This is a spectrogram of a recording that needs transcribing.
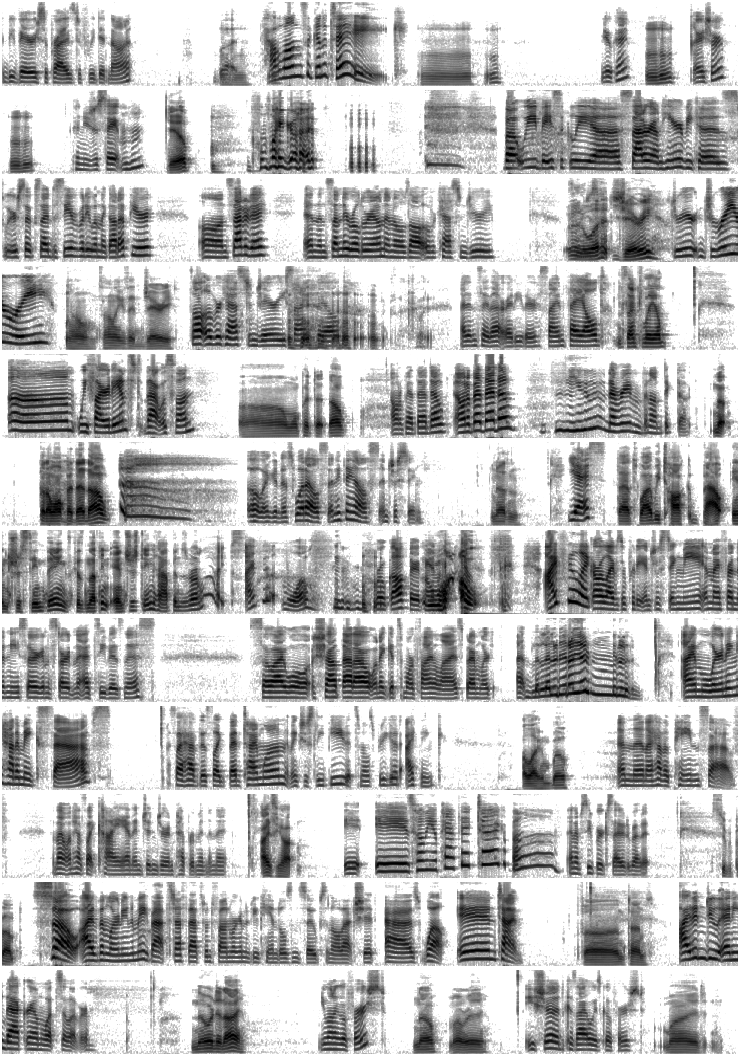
I'd be very surprised if we did not. But Mhm. how is it going to take? Mm-hmm. You okay? Mm-hmm. Are you sure? Mm-hmm. Can you just say it? Mm-hmm. Yep. Oh my god. but we basically uh, sat around here because we were so excited to see everybody when they got up here on Saturday. And then Sunday rolled around and it was all overcast and dreary. So we And just what? Jerry? Drear, dreary. Oh, it sounded like you said Jerry. It's all overcast and Jerry Seinfeld. exactly. I didn't say that right either. Seinfeld. Seinfeld. Um, we fire danced. That was fun. Uh, we'll pet that dog. I want to pet that dog. I want to pet that dog. you have never even been on TikTok. No. But I won't pet that dog. Oh my goodness. What else? Anything else interesting? Nothing. Yes. That's why we talk about interesting things, because nothing interesting happens in our lives. I feel. Whoa. Broke off there at the end. Whoa! I feel like our lives are pretty interesting. Me and my friend Anissa are going to start an Etsy business. So I will shout that out when it gets more finalized. But I'm learning. I'm learning how to make salves. So I have this like bedtime one that makes you sleepy. That smells pretty good, I think. I like them both. And then I have a pain salve, and that one has like cayenne and ginger and peppermint in it. Icy hot. It is homeopathic tiger balm, and I'm super excited about it. Super pumped. So I've been learning to make that stuff. That's been fun. We're gonna do candles and soaps and all that shit as well in time. Fun times. I didn't do any background whatsoever. Nor did I. You want to go first? No, not really. You should, because I always go first. Why?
